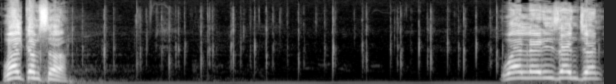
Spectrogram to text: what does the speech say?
Welcome, sir. Well, ladies and gentlemen,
